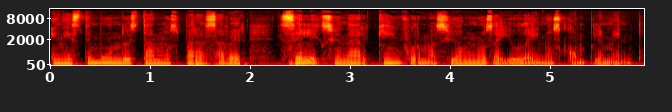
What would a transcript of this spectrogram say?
En este mundo estamos para saber seleccionar qué información nos ayuda y nos complementa.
